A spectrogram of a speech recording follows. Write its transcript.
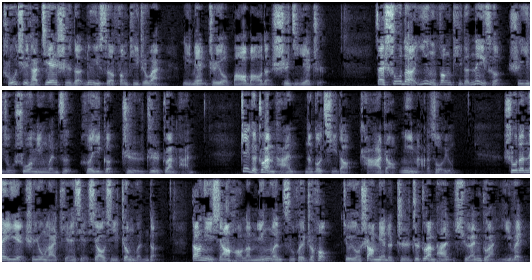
除去它坚实的绿色封皮之外，里面只有薄薄的十几页纸。在书的硬封皮的内侧是一组说明文字和一个纸质转盘，这个转盘能够起到查找密码的作用。书的内页是用来填写消息正文的。当你想好了明文词汇之后，就用上面的纸质转盘旋转移位，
